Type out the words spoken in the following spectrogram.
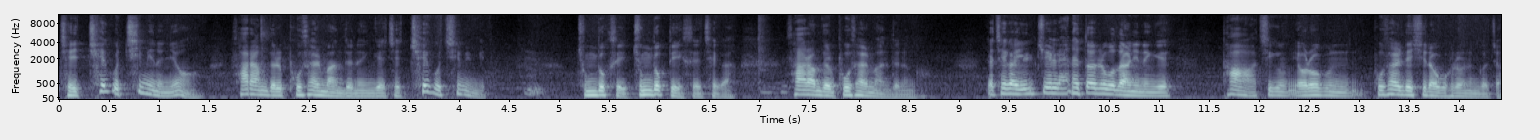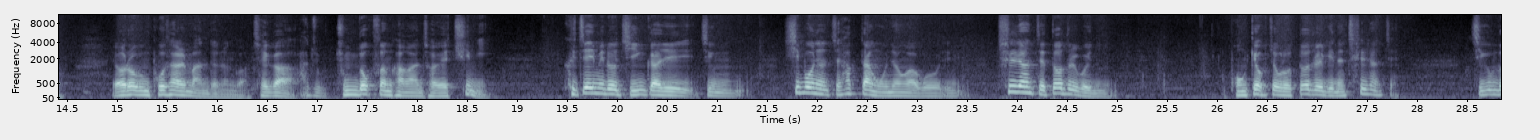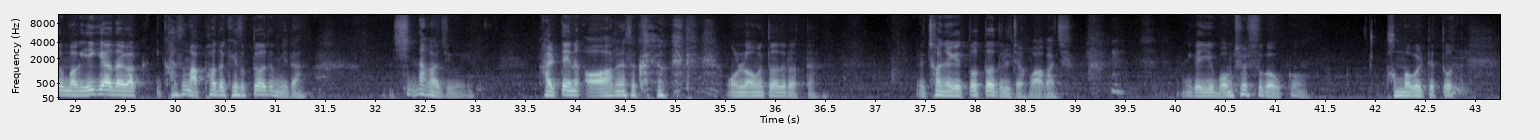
제 최고 취미는요. 사람들 보살 만드는 게 제 최고 취미입니다. 중독세 중독돼 있어요, 제가. 사람들 보살 만드는 거. 그러니까 제가 일주일 내내 떠들고 다니는 게 다 지금 여러분 보살 되시라고 그러는 거죠. 여러분 보살 만드는 거. 제가 아주 중독성 강한 저의 취미. 그 재미로 지금까지 지금 15년째 학당 운영하고 지금 7년째 떠들고 있는 겁니다. 본격적으로 떠들기는 7년째. 지금도 막 얘기하다가 가슴 아파도 계속 떠듭니다. 신나가지고. 갈 때는 어 하면서 가요. 오늘 너무 떠들었다. 저녁에 또 떠들죠. 와가지고. 그러니까 이게 멈출 수가 없고 밥 먹을 때 또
